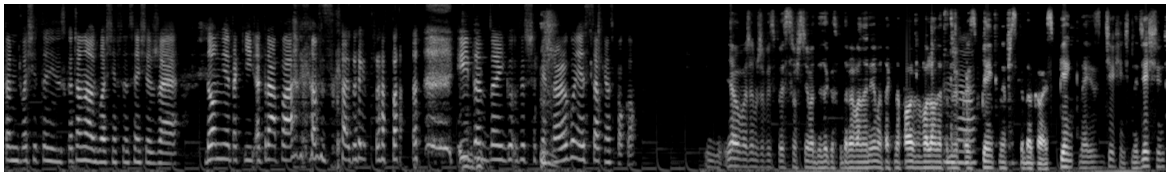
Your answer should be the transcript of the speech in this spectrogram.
tam właśnie te niedoskaczone, właśnie w tym sensie, że do mnie taki atrapa, chamska atrapa i ten najwyższe piętro, ale ogólnie jest całkiem spoko. Ja uważam, że wyspa jest strasznie ładnie zagospodarowana, nie ma tak na pałę wywalone, to No. drzewko jest piękne, wszystko dookoła jest piękne, jest 10 na 10,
